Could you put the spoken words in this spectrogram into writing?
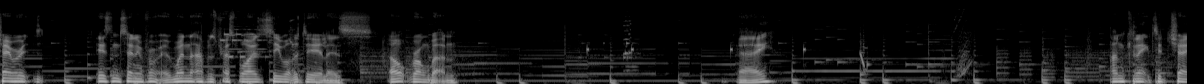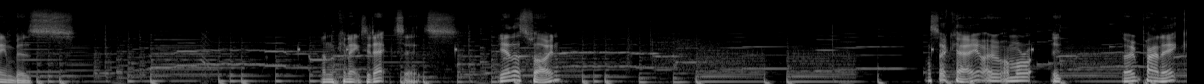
Chamber is- isn't turning from... When that happens, press Y and see what the deal is. Oh, wrong button. Okay. Unconnected chambers. Unconnected exits. Yeah, that's fine. That's okay. I, I'm alright. Don't panic.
